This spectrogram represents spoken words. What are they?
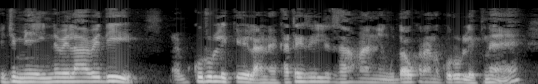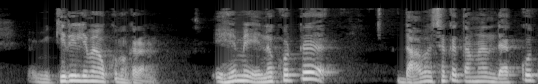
ඉතින් මේ ඉන්න වෙලාවේදී කුරුල්ලෙක් කියලා නෑ. කැටකිරිල්ලට සාමාන්‍යයෙන් උදව් කරන්න කුරුල්ලෙක් නෑ. කිරිල්ලිම ඔක්කොම කරන්නේ. එහෙම එනකොට දවසක Taman දැක්කොත්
